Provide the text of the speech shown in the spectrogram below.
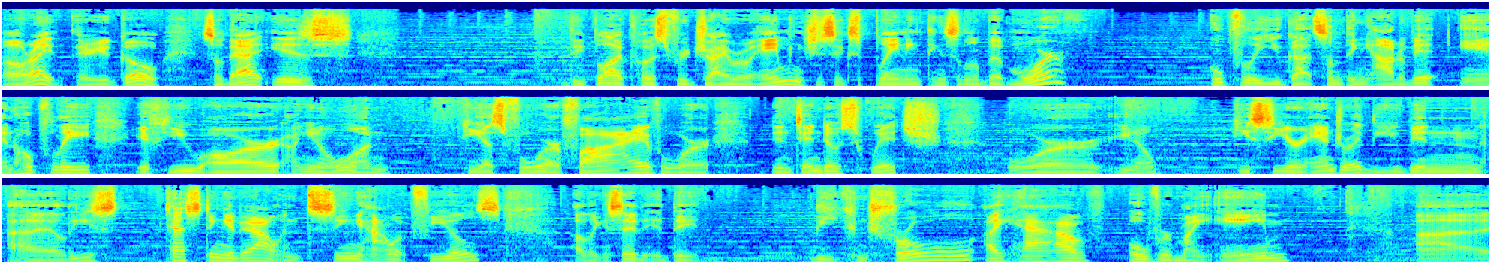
All right, there you go. So that is the blog post for gyro aiming, just explaining things a little bit more. Hopefully, you got something out of it, and hopefully, if you are, uh, you know, on PS4 or 5 or Nintendo Switch or, you know, PC or Android, you've been uh, at least testing it out and seeing how it feels. Uh, like I said, the the control I have over my aim uh,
